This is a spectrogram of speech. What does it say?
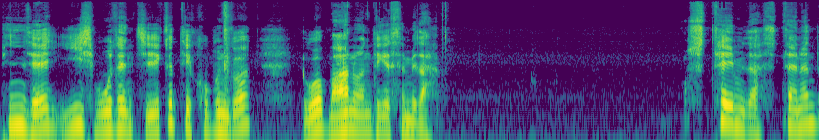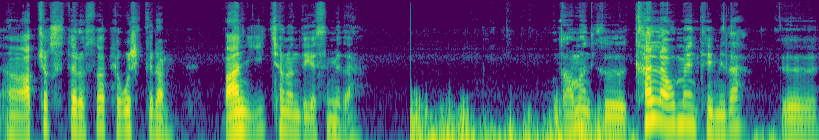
핀셋 25cm 끝에 굽은 것 요거 만 원 되겠습니다. 스테입니다. 스테는 어, 압축 스테로서 150g 12,000원 되겠습니다. 다음은 그 칼라 호멘트입니다. 그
